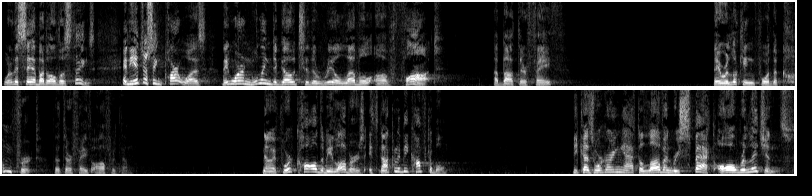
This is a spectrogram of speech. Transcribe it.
What do they say about all those things? And the interesting part was they weren't willing to go to the real level of thought about their faith. They were looking for the comfort that their faith offered them. Now, if we're called to be lovers, it's not going to be comfortable because we're going to have to love and respect all religions.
